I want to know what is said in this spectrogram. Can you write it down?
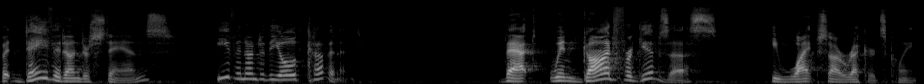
But David understands, even under the old covenant, that when God forgives us, he wipes our records clean.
